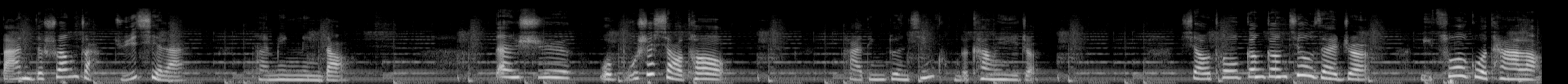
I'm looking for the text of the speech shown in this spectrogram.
把你的双爪举起来，他命令道。“但是我不是小偷。”帕丁顿惊恐地抗议着：“小偷刚刚就在这儿，你错过他了。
